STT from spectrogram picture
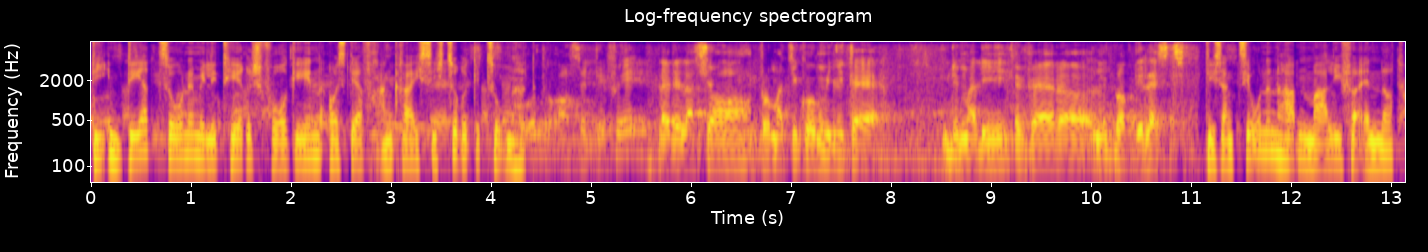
die in der Zone militärisch vorgehen, aus der Frankreich sich zurückgezogen hat militaire euh. Die Sanktionen haben Mali verändert.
